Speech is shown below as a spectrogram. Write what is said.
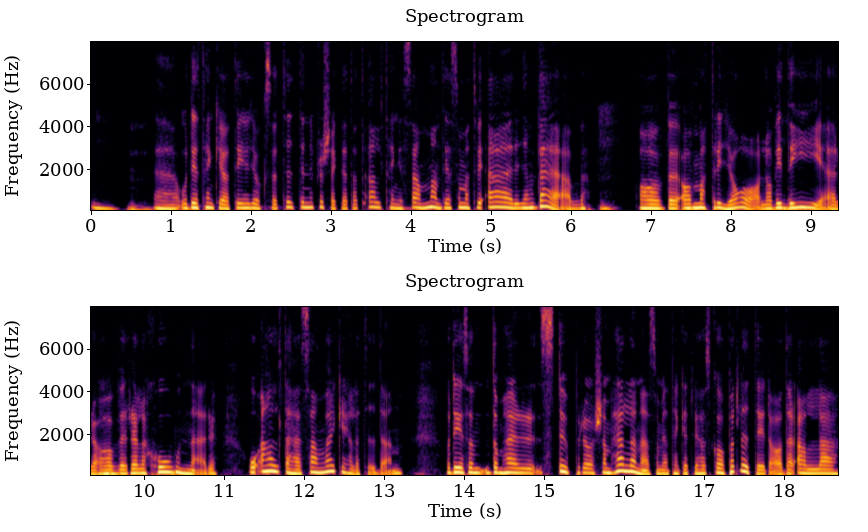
Mm. Mm. Eh, och det tänker jag att det är ju också titeln i projektet, att allt hänger samman. Det är som att vi är i en väv Mm. av, av material, av Mm. idéer, av Mm. relationer. Och allt det här samverkar hela tiden. Och det är som de här stuprörssamhällena som jag tänker att vi har skapat lite idag, där alla...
